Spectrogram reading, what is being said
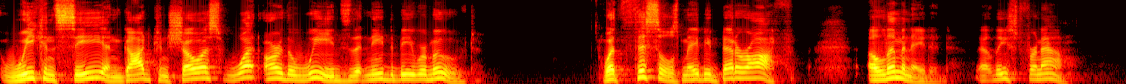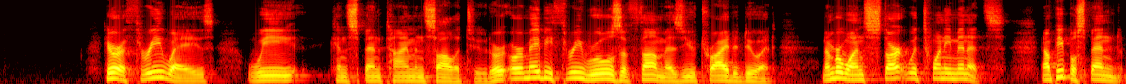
we can see and God can show us what are the weeds that need to be removed, what thistles may be better off eliminated, at least for now. Here are three ways we can spend time in solitude, or, or maybe three rules of thumb as you try to do it. Number one, start with 20 minutes. Now, people spend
